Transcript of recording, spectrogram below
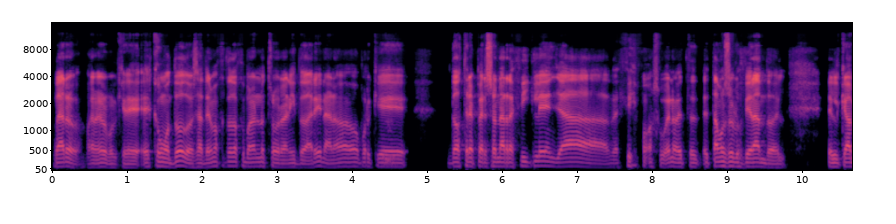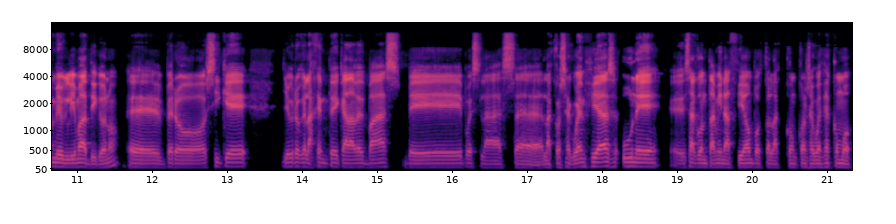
Claro, porque es como todo, o sea, tenemos que todos que poner nuestro granito de arena, ¿no? Porque dos, tres personas reciclen, ya decimos, bueno, estamos solucionando el, el, cambio climático, ¿no? Eh, pero sí que yo creo que la gente cada vez más ve pues las, eh, las consecuencias, une esa contaminación pues, con, con consecuencias como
